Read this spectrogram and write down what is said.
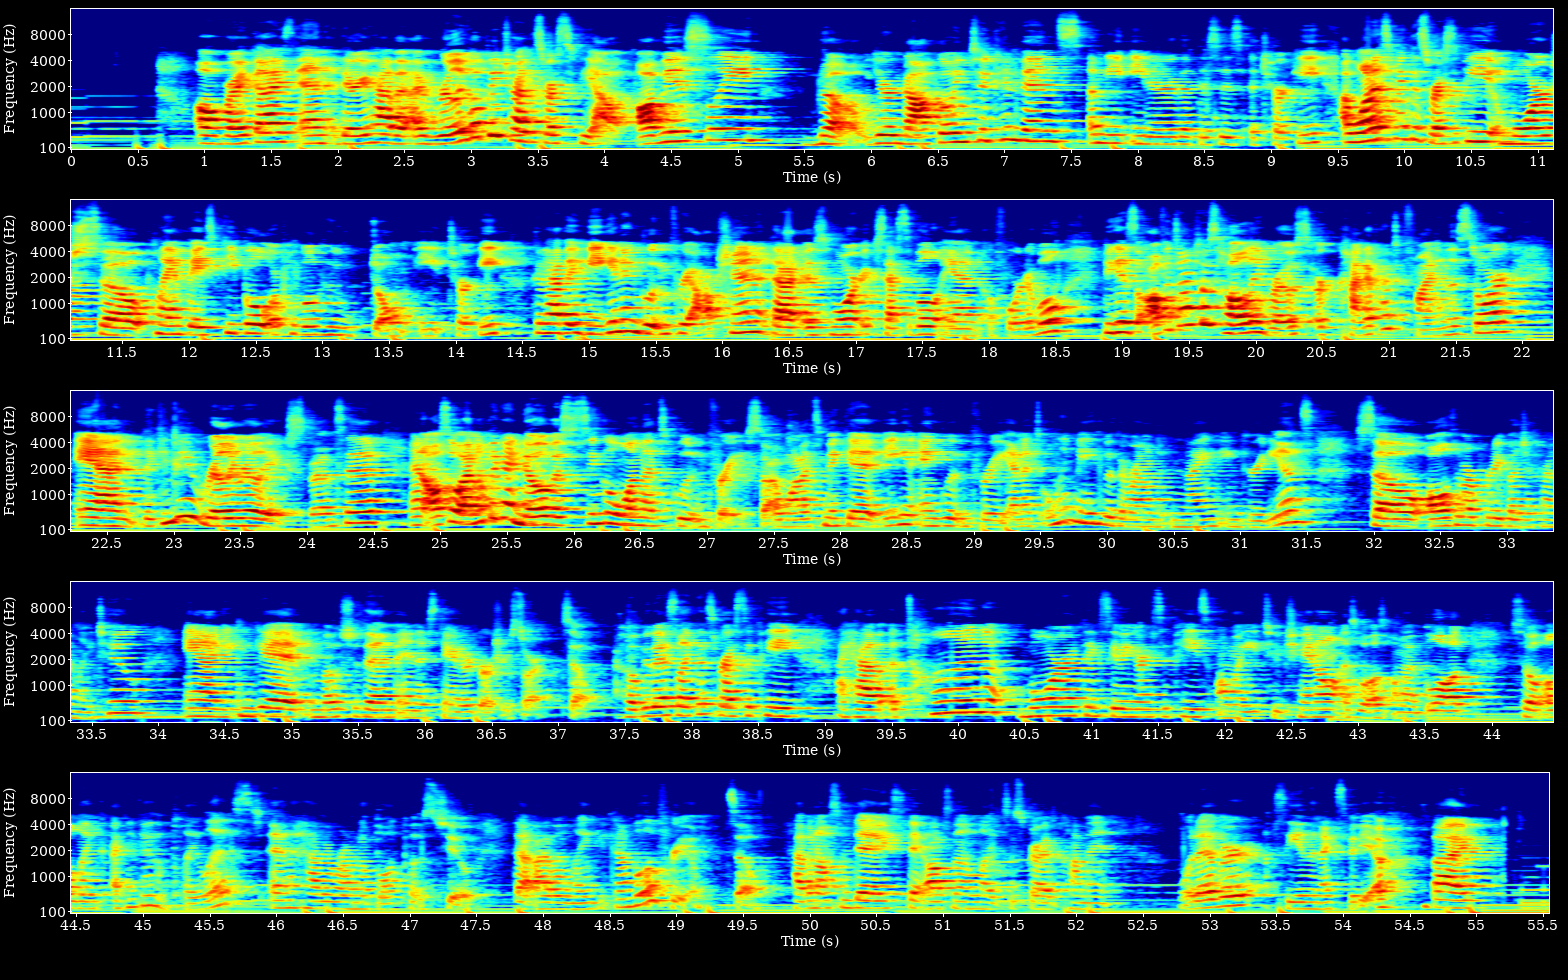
All right guys, and there you have it. I really hope you try this recipe out. Obviously, no, you're not going to convince a meat eater that this is a turkey. I wanted to make this recipe more so plant-based people or people who don't eat turkey could have a vegan and gluten-free option that is more accessible and affordable because oftentimes those holiday roasts are kind of hard to find in the store and they can be really, really expensive. And also, I don't think I know of a single one that's gluten-free. So I wanted to make it vegan and gluten-free and it's only made with around nine ingredients. So all of them are pretty budget friendly too. And you can get most of them in a standard grocery store. So I hope you guys like this recipe. I have a ton more Thanksgiving recipes on my YouTube channel as well as on my blog. So I'll link, I think I have a playlist and I have a roundup blog post too that I will link down below for you. So have an awesome day, stay awesome, like, subscribe, comment, whatever. I'll see you in the next video. Bye.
